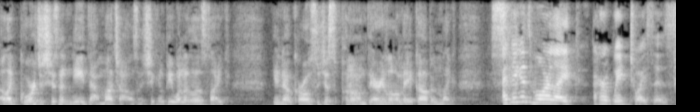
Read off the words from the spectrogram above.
like gorgeous. She doesn't need that much, honestly. She can be one of those like you know, girls who just put on very little makeup and like I think it's more like her wig choices.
